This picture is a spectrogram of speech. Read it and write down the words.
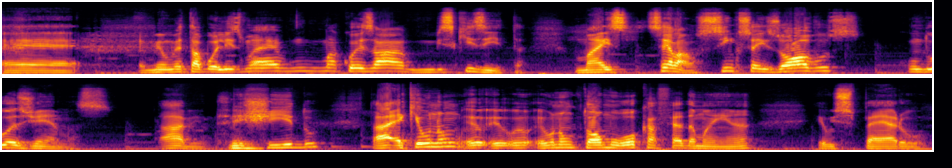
é, meu metabolismo é uma coisa esquisita. Mas, sei lá, uns 5, 6 ovos com duas gemas, sabe? Sim. Mexido. Tá? É que eu não, eu, eu, eu não tomo o café da manhã, eu espero,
